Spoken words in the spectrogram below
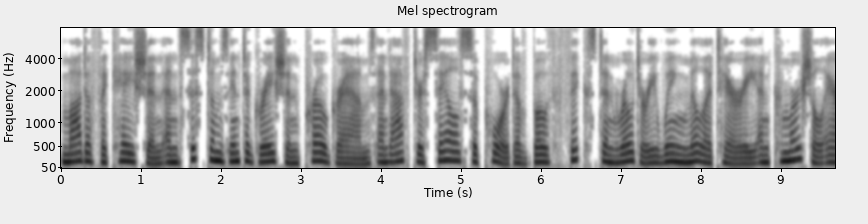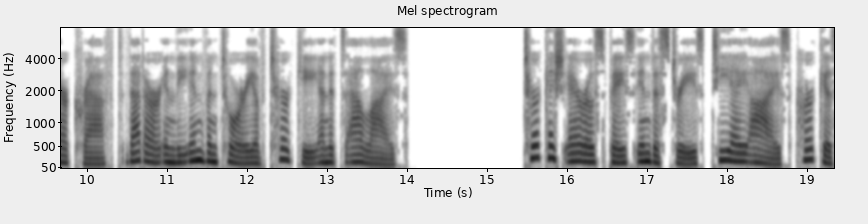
modification and systems integration programs and after-sales support of both fixed and rotary-wing military and commercial aircraft that are in the inventory of Turkey and its allies. Turkish Aerospace Industries TAI's Hürkuş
